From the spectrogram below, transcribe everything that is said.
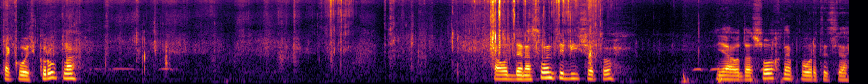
Так ось крупна. А от де на сонці більше, то ягода сохне, портиться.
